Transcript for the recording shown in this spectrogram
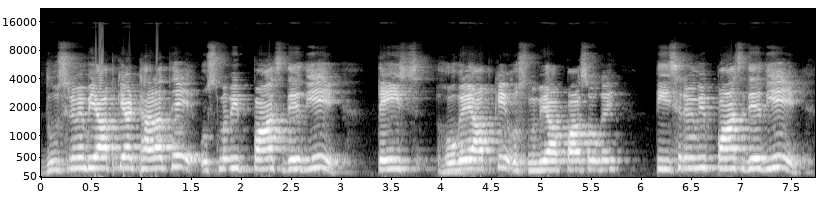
दूसरे में भी आपके अठारह थे, उसमें भी पाँच दे दिए, तेईस हो गए आपके, उसमें भी आप पास हो गए। तीसरे में भी पाँच दे दिए,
